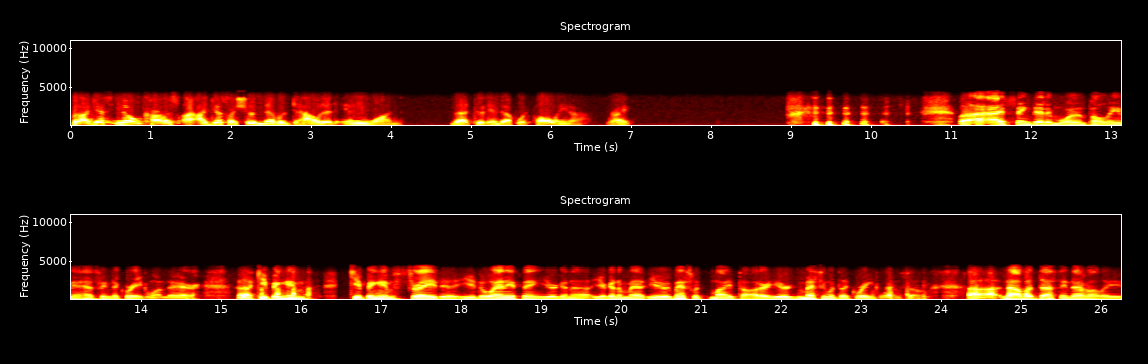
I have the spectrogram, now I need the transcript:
but I guess you know, Carlos. I, I guess I should have never doubted anyone that could end up with Paulina, right? Well, I, I think that in more than Paulina has been the great one there, uh, keeping him keeping him straight. Uh, you do anything, you're gonna you're gonna mess you mess with my daughter, you're messing with the great one. So uh, no, but Dustin definitely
